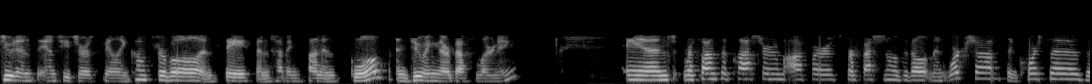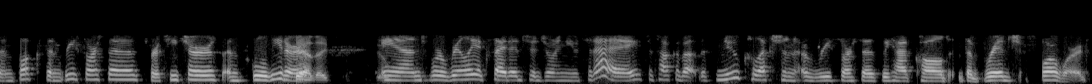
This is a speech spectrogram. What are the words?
students and teachers feeling comfortable and safe and having fun in school and doing their best learning. And Responsive Classroom offers professional development workshops and courses and books and resources for teachers and school leaders. Yeah, they and we're really excited to join you today to talk about this new collection of resources we have called The Bridge Forward,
